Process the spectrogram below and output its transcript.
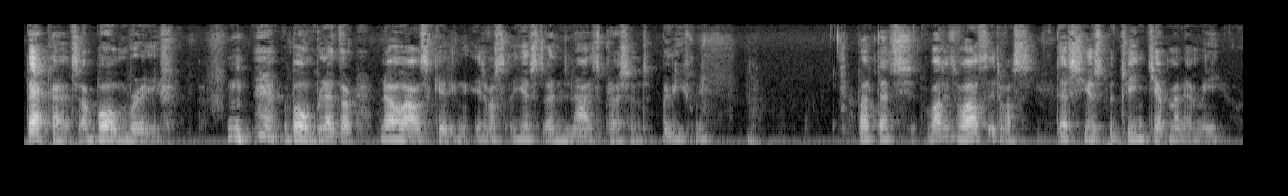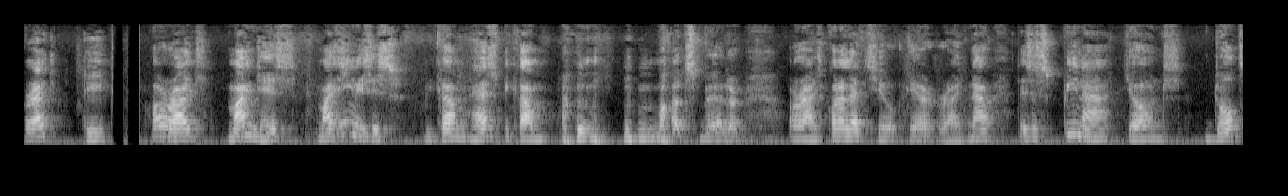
package, a bomb brief. a bomb platter. No, I was kidding. It was just a nice present, believe me. But that's what it was. It was that's just between Chapman and me. Right? The Alright, mind this. My English is become has become much better. Alright, I'm gonna let you hear right now. This is Pina Jones dot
